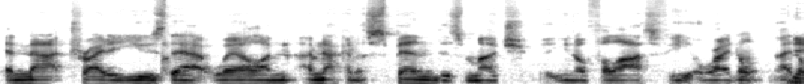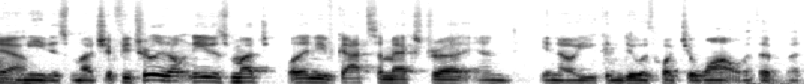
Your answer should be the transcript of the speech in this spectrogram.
and not try to use that, well, I'm, I'm not going to spend as much, you know, philosophy, or I don't, I don't yeah. need as much. If you truly don't need as much, well, then you've got some extra and, you know, you can do with what you want with it. But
